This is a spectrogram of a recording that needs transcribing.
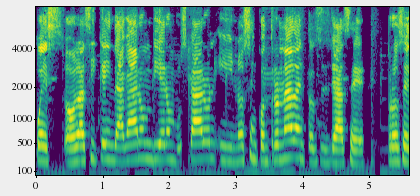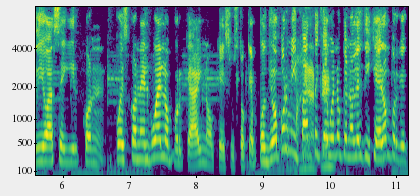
pues, ahora sí que indagaron, vieron, buscaron y no se encontró nada, entonces ya se procedió a seguir con, pues, con el vuelo, porque, ay, no, qué susto, que, pues, yo por mi parte, qué bueno que no les dijeron, porque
